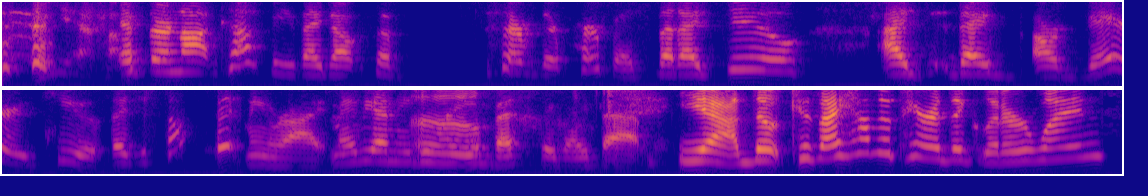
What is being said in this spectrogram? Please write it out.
yeah. if they're not comfy, they don't serve, serve their purpose. But I do, I they are very cute. They just don't fit me right. Maybe I need to Oh. reinvestigate that. Yeah, though, because I have a pair of the glitter ones,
